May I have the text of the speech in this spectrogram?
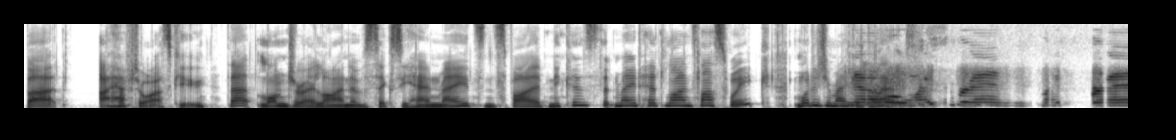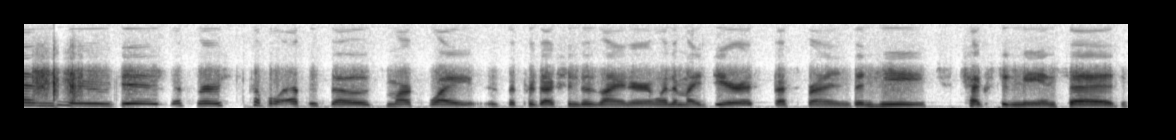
but I have to ask you that lingerie line of sexy handmaids inspired knickers that made headlines last week. What did you make no, of that? No, my friend, my friend who did the first couple episodes, Mark White, is the production designer and one of my dearest best friends, and he texted me and said,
